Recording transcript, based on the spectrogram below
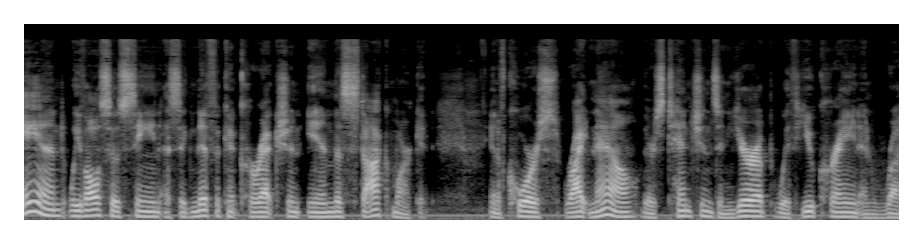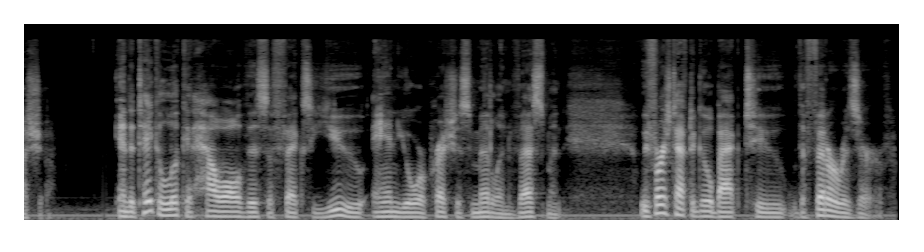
And we've also seen a significant correction in the stock market. And of course, right now, there's tensions in Europe with Ukraine and Russia. And to take a look at how all this affects you and your precious metal investment, we first have to go back to the Federal Reserve.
